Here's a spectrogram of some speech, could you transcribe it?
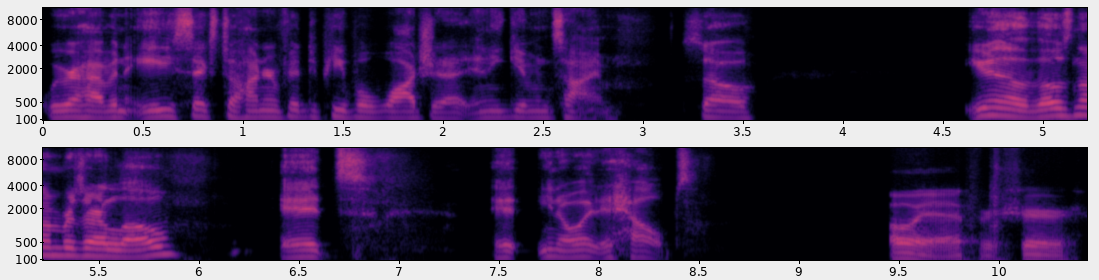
We were having 86 to 150 people watch it at any given time. So even though those numbers are low, it it you know it, it helped. Oh yeah, for sure.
